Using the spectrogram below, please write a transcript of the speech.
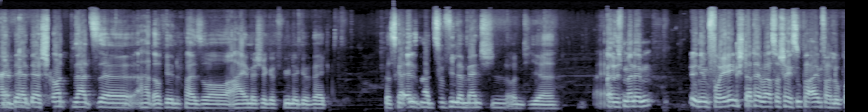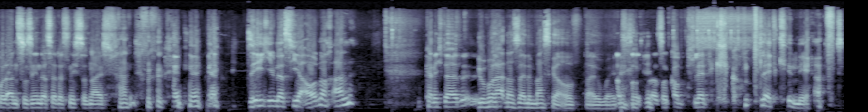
Äh, der, der Schrottplatz äh, hat auf jeden Fall so heimische Gefühle geweckt. Das waren zu viele Menschen und hier. Also ich meine, in dem vorherigen Stadtteil war es wahrscheinlich super einfach, Lupol anzusehen, dass er das nicht so nice fand. Sehe ich ihm das hier auch noch an? Kann ich da. Lupol hat noch seine Maske auf, by the way. Also, also komplett, komplett genervt.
